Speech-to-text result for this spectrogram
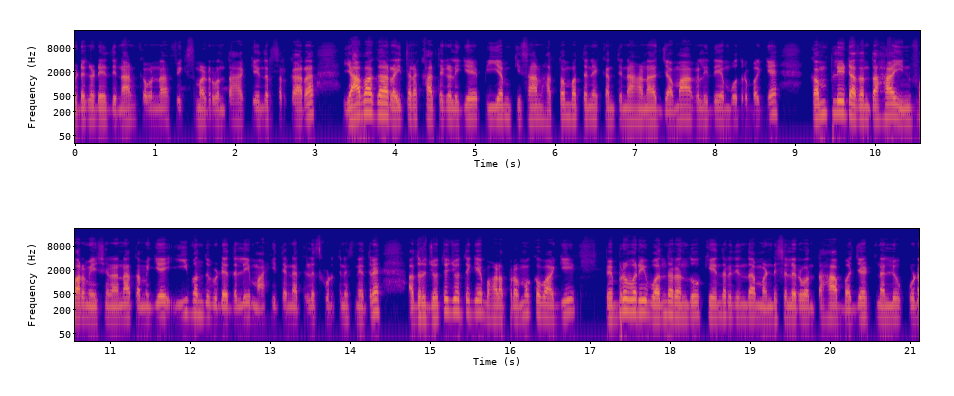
ಬಿಡುಗಡೆ ದಿನಾಂಕವನ್ನ ಫಿಕ್ಸ್ ಮಾಡಿರುವಂತಹ ಕೇಂದ್ರ ಸರ್ಕಾರ, ಯಾವಾಗ ರೈತರ ಖಾತೆಗಳಿಗೆ ಪಿಎಂ ಕಿಸಾನ್ ಹತ್ತೊಂಬತ್ತನೇ ಕಂತಿನ ಹಣ ಜಮಾ ಆಗಲಿದೆ ಎಂಬುದರ ಬಗ್ಗೆ ಕಂಪ್ಲೀಟ್ ಆದಂತಹ ಇನ್ಫಾರ್ಮೇಶನ್ ಅನ್ನ ತಮಗೆ ಈ ಒಂದು ವಿಡಿಯೋದಲ್ಲಿ ಮಾಹಿತಿಯನ್ನ ತಿಳಿಸ್ಕೊಡ್ತೀನಿ ಸ್ನೇಹಿತರೆ. ಅದರ ಜೊತೆ ಜೊತೆಗೆ ಬಹಳ ಪ್ರಮುಖವಾಗಿ ಫೆಬ್ರವರಿ ಒಂದರಂದು ಕೇಂದ್ರದಿಂದ ಮಂಡಿಸಲಿರುವಂತಹ ಬಜೆಟ್ ನಲ್ಲಿಯೂ ಕೂಡ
